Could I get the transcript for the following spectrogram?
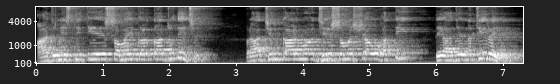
આજની સ્થિતિ એ સમય કરતાં જુદી છે. પ્રાચીન કાળમાં જે સમસ્યાઓ હતી તે આજે નથી રહી.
